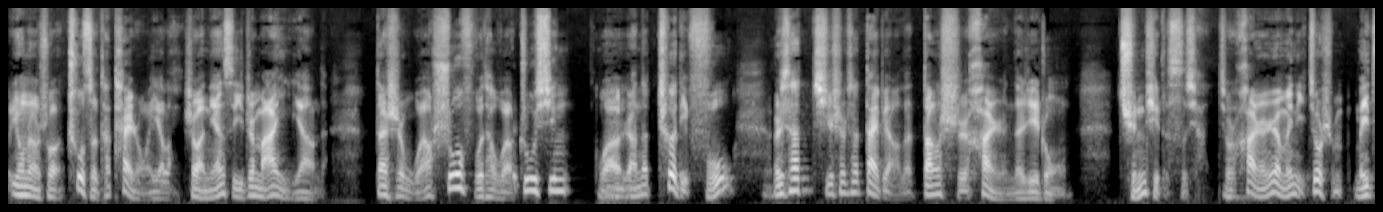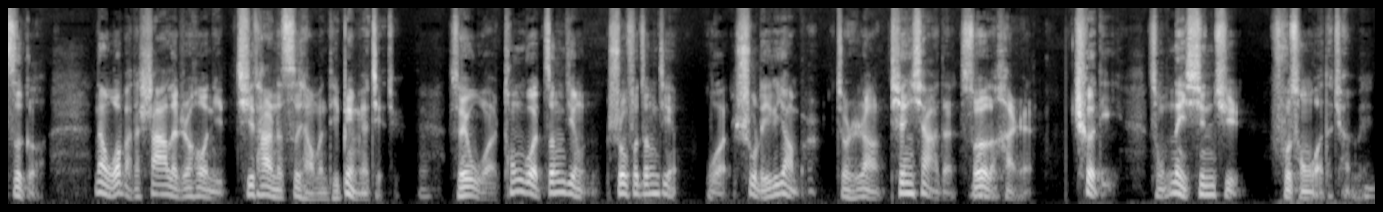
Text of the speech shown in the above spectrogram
雍正说：“处死他太容易了，是吧？碾死一只蚂蚁一样的。但是我要说服他，我要诛心，我要让他彻底服。而且他其实他代表了当时汉人的这种。”群体的思想就是汉人认为你就是没资格，那我把他杀了之后，你其他人的思想问题并没有解决，所以我通过曾静说服曾静，我树了一个样本，就是让天下的所有的汉人彻底从内心去服从我的权威。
